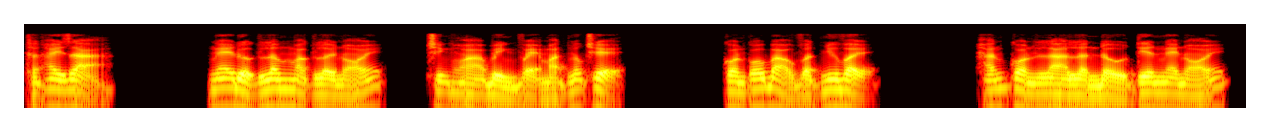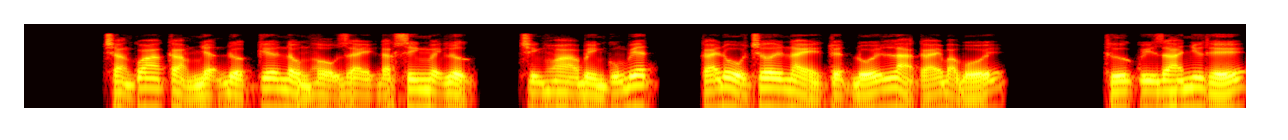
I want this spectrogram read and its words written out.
Thật hay giả? Nghe được lâm mặc lời nói, trịnh hòa bình vẻ mặt ngốc trệ. Còn có bảo vật như vậy? Hắn còn là lần đầu tiên nghe nói. Chẳng qua cảm nhận được kia nồng hậu dạy đặc sinh mệnh lực, trịnh hòa bình cũng biết, cái đồ chơi này tuyệt đối là cái bà bối. Thứ quý giá như thế,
